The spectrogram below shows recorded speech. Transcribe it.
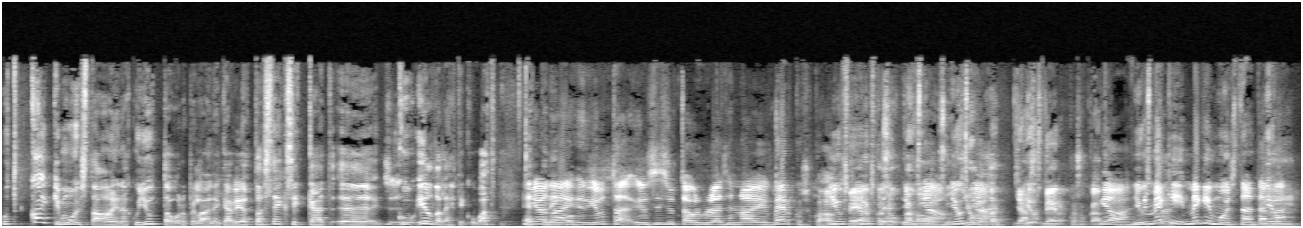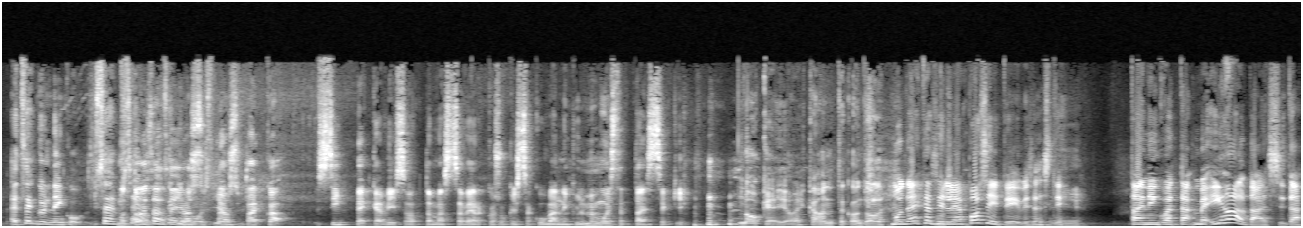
Mutta kaikki muistaa aina, kun Jutta Urpilainen kävi ottaa seksikkäät äh, ku, iltalehtikuvat. Joo, tai niinku, Jutta, jo, siis Jutta Urpilaisen noi verkkosukahoukset. Just- Verkkosukkahousut, just- Jutta näin. ja Just- verkkosukat. Joo, Just niin mekin, mekin muistaan Joo, että se kyllä niinku, se, Mutta se, toisaalta, se jos, muistaa. jos vaikka Sippe kävisi ottamassa verkkosukissa kuvan, niin kyllä me muistettaisiin sekin. No okei, okay, joo, ehkä annettakoon tuolle. Mutta ehkä silleen positiivisesti. Niin. Tai niinku, että me ihaltais sitä.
